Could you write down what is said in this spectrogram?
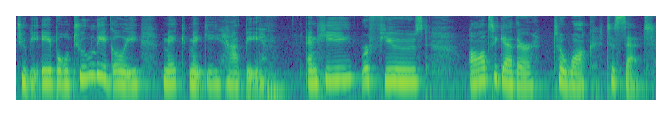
to be able to legally make Mickey happy. And he refused altogether to walk to set.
